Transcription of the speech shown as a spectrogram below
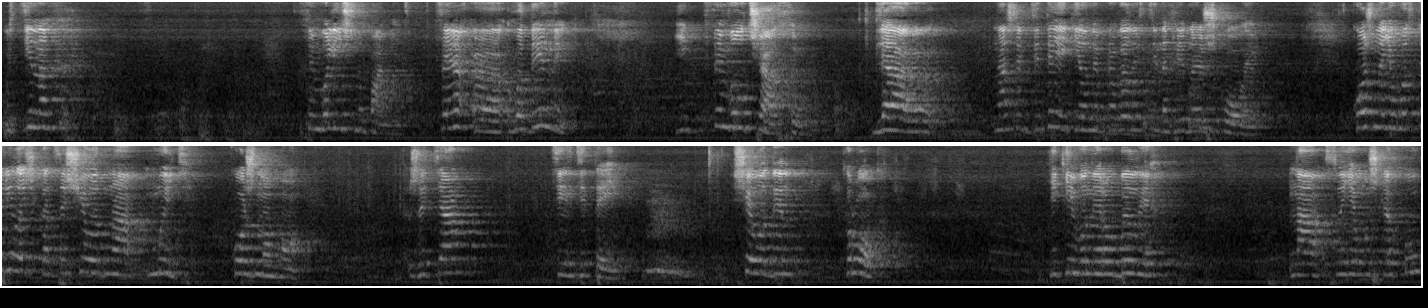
У стінах символічну пам'ять. Це е, годинник і символ часу для наших дітей, які вони провели в стінах рідної школи. Кожна його стрілочка це ще одна мить кожного життя цих дітей. Ще один крок, який вони робили на своєму шляху,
